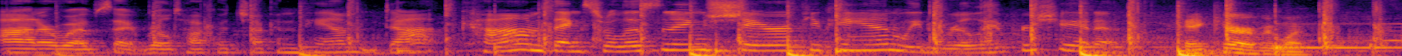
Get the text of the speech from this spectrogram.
on our website, realtalkwithchuckandpam.com. Thanks for listening. Share if you can. We'd really appreciate it. Take care, everyone.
